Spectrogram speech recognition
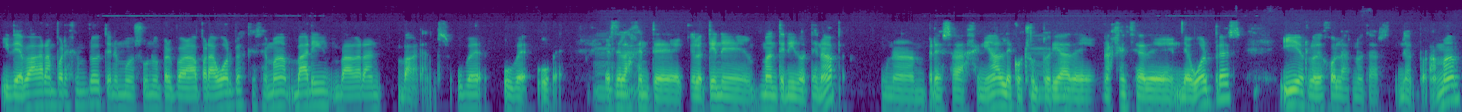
y de Vagrant, por ejemplo, tenemos uno preparado para WordPress que se llama Varin Vagrant Vagrants, VVV. Es de la gente que lo tiene mantenido TenUp, una empresa genial de consultoría de una agencia de, WordPress y os lo dejo en las notas del programa.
